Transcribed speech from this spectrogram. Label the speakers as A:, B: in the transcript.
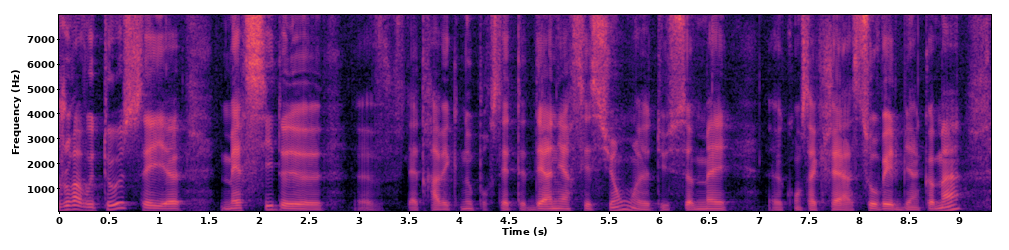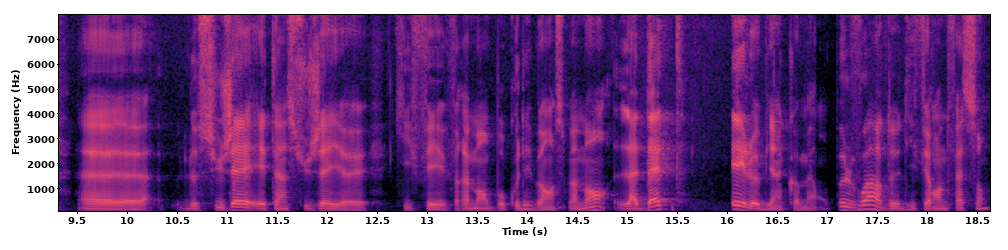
A: Bonjour à vous tous et euh, merci euh, d'être avec nous pour cette dernière session euh, du sommet consacré à sauver le bien commun. le sujet est un sujet qui fait vraiment beaucoup débat en ce moment, la dette et le bien commun. On peut le voir de différentes façons.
